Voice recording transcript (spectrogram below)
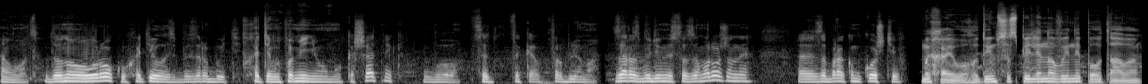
От. До Нового року хотілося б зробити хоча б по мінімуму кошатник, бо це така проблема. Зараз будівництво заморожене е, за браком коштів. Михайло Годим, Суспільне новини, Полтава.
